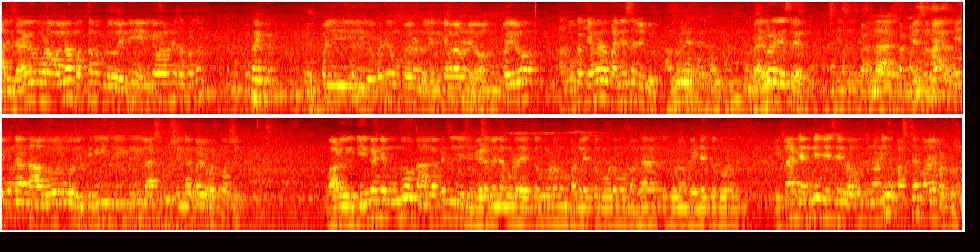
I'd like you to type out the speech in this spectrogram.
అది జరగకపోవడం వల్ల మొత్తం ఇప్పుడు ఎన్ని ఎన్ని కెమెరాలు ఉన్నాయి సపోజ్ ముప్పై ఒకటి ముప్పై రెండు. ఎన్ని కెమెరాలు ఉన్నాయో? ముప్పైలో ఆ ఒక కెమెరా పనిచేస్తా చెప్పారు. అది కూడా చేస్తలేదు. అట్లా లేకుండా నాలుగు రోజులు తిరిగి తిరిగి తిరిగి లాస్ట్కు శంకర్ బయట పట్టుకోవచ్చు వాడు దీనికంటే ముందు నాలుగు అఫెన్సులు చేసిండు. ఏడపైన కూడా ఎత్తుకోవడము బండ్లు ఎత్తుకోవడము బంగారం ఎత్తుకోవడం వెండి ఎత్తుకోవడం ఇట్లాంటివన్నీ చేసే ప్రభుత్వంలోని ఫస్ట్ టైం మనమే పట్టుకున్నాం.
